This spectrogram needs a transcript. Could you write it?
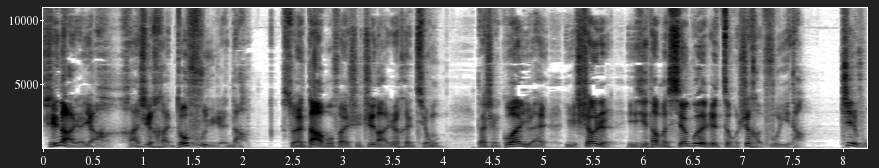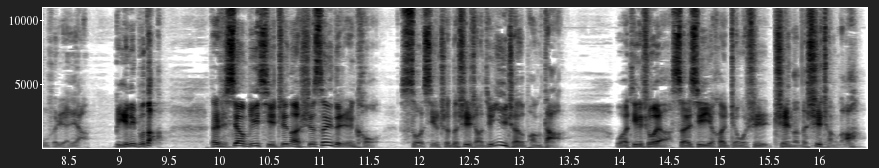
支那人呀，还是很多富裕人的。虽然大部分是支那人很穷，但是官员与商人以及他们相关的人总是很富裕的。这部分人呀，比例不大，但是相比起支那十三亿的人口所形成的市场就异常的庞大。我听说呀，三星也很重视支那的市场了。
